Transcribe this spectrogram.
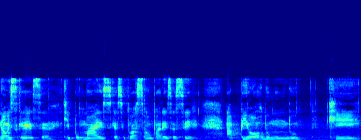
Não esqueça que, por mais que a situação pareça ser a pior do mundo, que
